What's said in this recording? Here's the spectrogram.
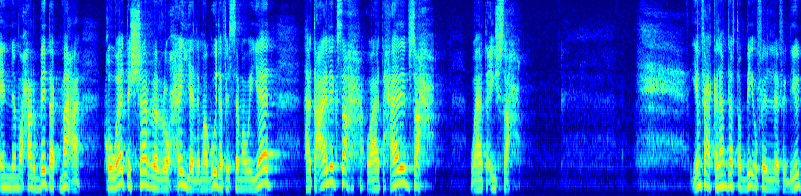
إن محاربتك مع قوات الشر الروحية اللي موجودة في السماويات هتعالج صح وهتحارب صح وهتعيش صح. ينفع الكلام ده في تطبيقه في في البيوت؟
